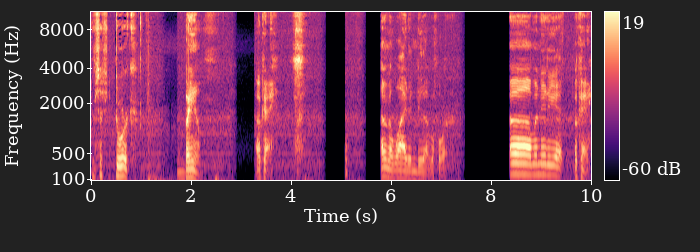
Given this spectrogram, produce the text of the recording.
I'm such a dork. Bam. Okay. I don't know why I didn't do that before. Oh, I'm an idiot. Okay,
